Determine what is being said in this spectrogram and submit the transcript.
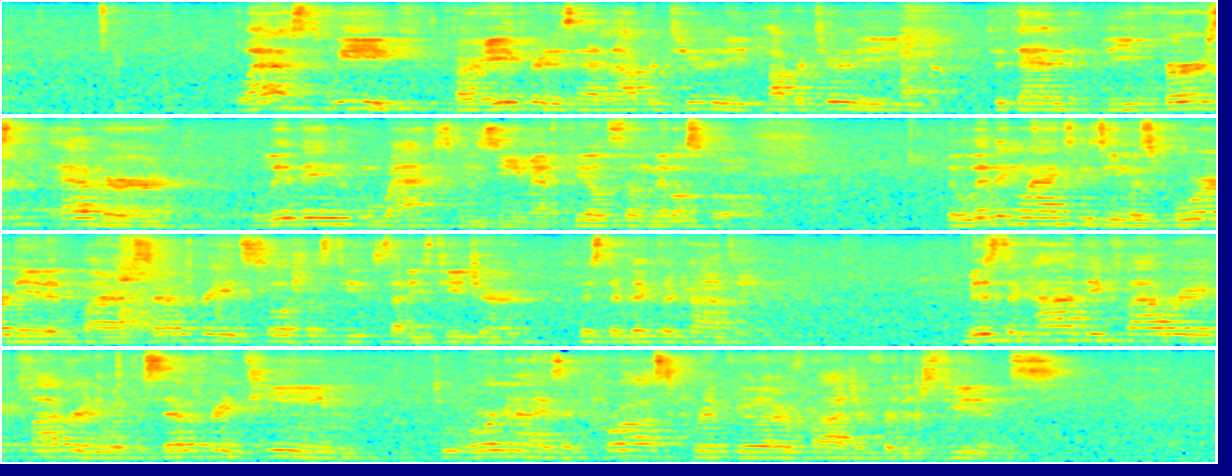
Last week, our eighth graders had an opportunity, opportunity to attend the first ever Living Wax Museum at Fieldstone Middle School. The Living Wax Museum was coordinated by our seventh grade social studies teacher, Mr. Victor Conti. Mr. Conti collaborate- collaborated with the seventh grade team to organize a cross-curricular project for their students.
